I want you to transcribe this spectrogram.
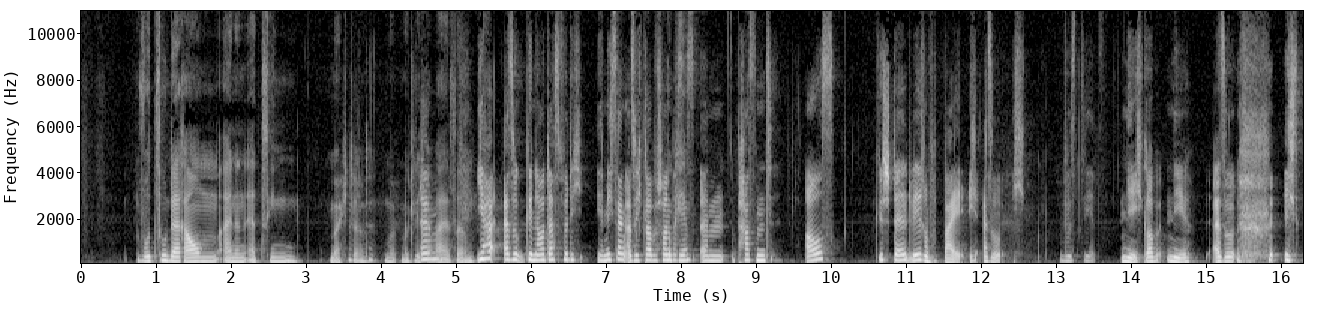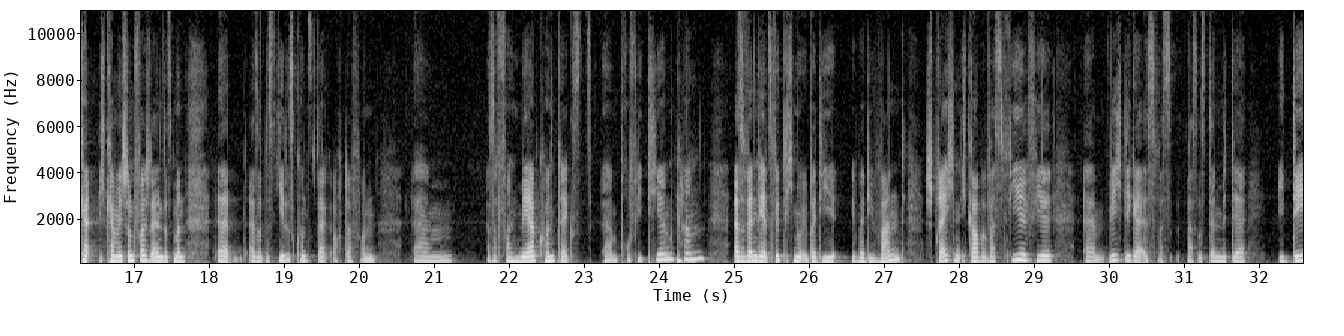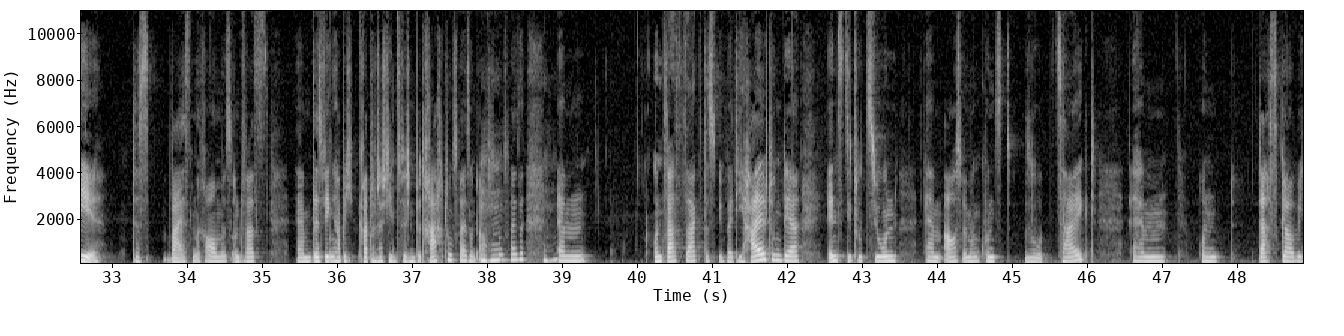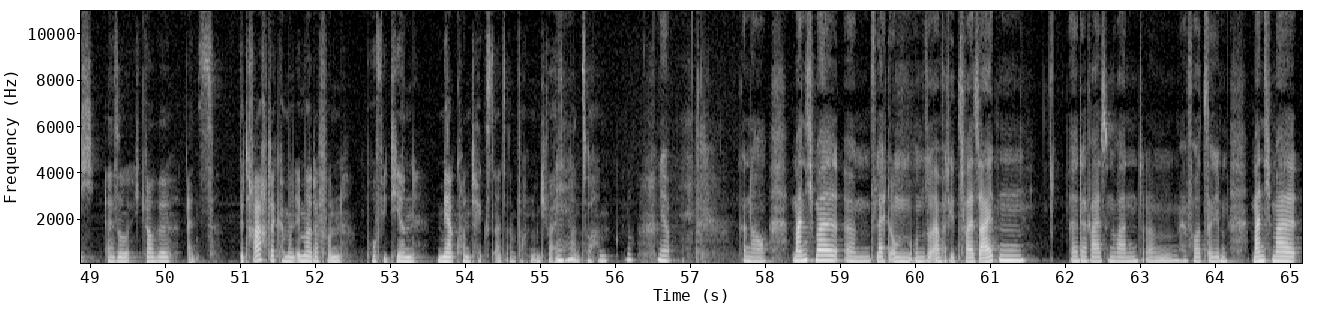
wozu der Raum einen erziehen möchte, möglicherweise. Ähm, ja, also genau das würde ich ja nicht sagen. Also ich glaube schon, okay. dass es ähm, passend ausgestellt wäre. Wobei, ich, also ich wüsste jetzt, nee, ich glaube, nee. Also ich kann, ich kann mir schon vorstellen, dass man, äh, also dass jedes Kunstwerk auch davon, ähm, also von mehr Kontext ähm, profitieren kann. Mhm. Also wenn wir jetzt wirklich nur über die, über die Wand sprechen, ich glaube, was viel, viel ähm, wichtiger ist, was, was ist denn mit der Idee des weißen Raumes und was, ähm, deswegen habe ich gerade unterschieden zwischen Betrachtungsweise und mhm. Ausstellungsweise. Mhm. Ähm, und was sagt es über die Haltung der Institution ähm, aus, wenn man Kunst so zeigt? Ähm, und das glaube ich, also ich glaube, als Betrachter kann man immer davon profitieren, mehr Kontext als einfach nur die weiße mhm. Wand zu haben. Genau. Ja. Genau. Manchmal, ähm, vielleicht um, um so einfach die zwei Seiten äh, der weißen Wand ähm, hervorzuheben, manchmal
